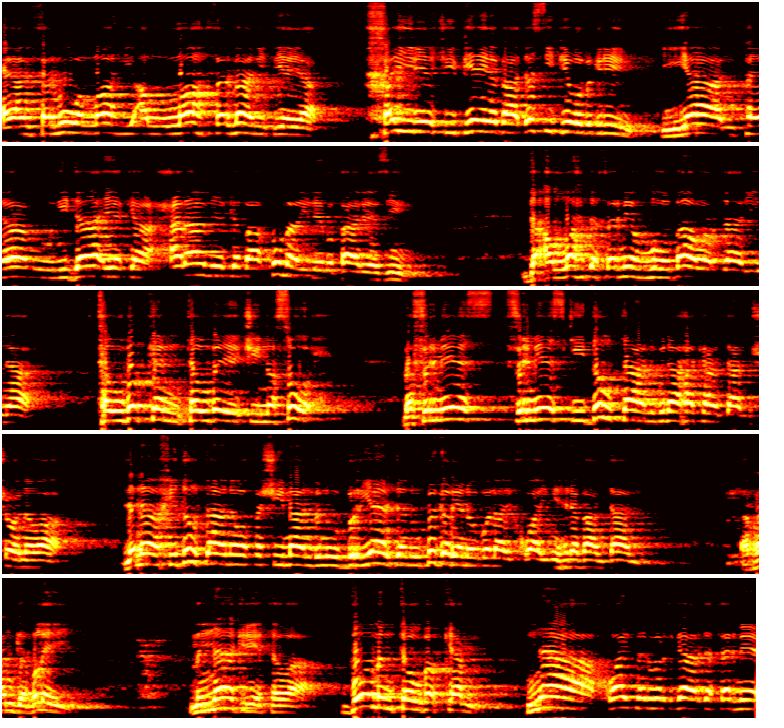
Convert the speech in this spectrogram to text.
ئەیان فەرموو وەڵڵاهی ئەڵڵا فەرمانی پێیە خەیرێکی پێیە با دەستی پێوە بگرین یان پەیام و نیدائێکە حەرامێکە با خۆمانی لێ بپارێزین دە ئەڵڵاه دەفەرمێ هۆ باوەڕدارینە تەوبە بکەن تەوبەیەکی نەسوح بە فرمێس فرمێسکی دڵتان گوناهەکانتان بشۆنەوە لە ناخی دڵتانەوە پەشیمان بن و بڕیار دەن و بگەڕێنەوە بۆ لای خوای میهرەبانتان ڕەنگە بڵێ من ناگرێتەوە بۆ من تەوبە بکەم نا خوای پەروەردگار دەفەرمێ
